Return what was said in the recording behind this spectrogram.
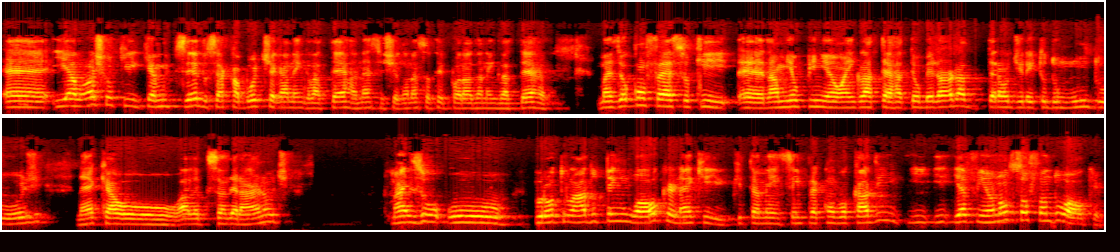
É, e é lógico que, que, é muito cedo, você acabou de chegar na Inglaterra, né? Você chegou nessa temporada na Inglaterra, mas eu confesso que, é, na minha opinião, a Inglaterra tem o melhor lateral direito do mundo hoje, né? Que é o Alexander Arnold. Mas o, o por outro lado tem o Walker, né? Que, que também sempre é convocado e, e, e assim, eu não sou fã do Walker.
